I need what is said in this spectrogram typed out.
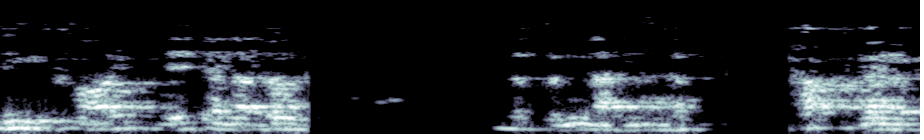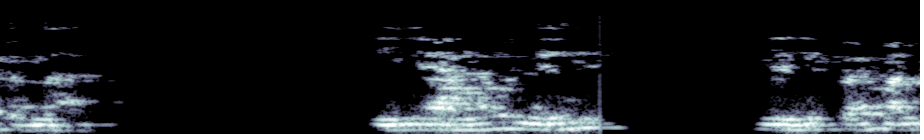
Đi khỏi để cho nó tu nó tỉnh lại nó khóc ra nó tỉnh lại. Chị nhà nó mới nghĩ người như khỏe mạnh.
